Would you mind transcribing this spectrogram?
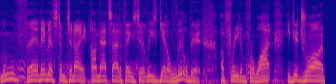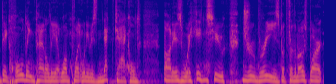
move. They, missed him tonight on that side of things to at least get a little bit of freedom for Watt. He did draw a big holding penalty at one point when he was neck tackled on his way to Drew Brees, but for the most part,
